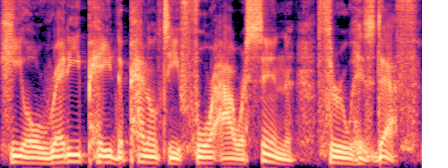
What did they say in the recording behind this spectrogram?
he already paid the penalty for our sin through his death.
